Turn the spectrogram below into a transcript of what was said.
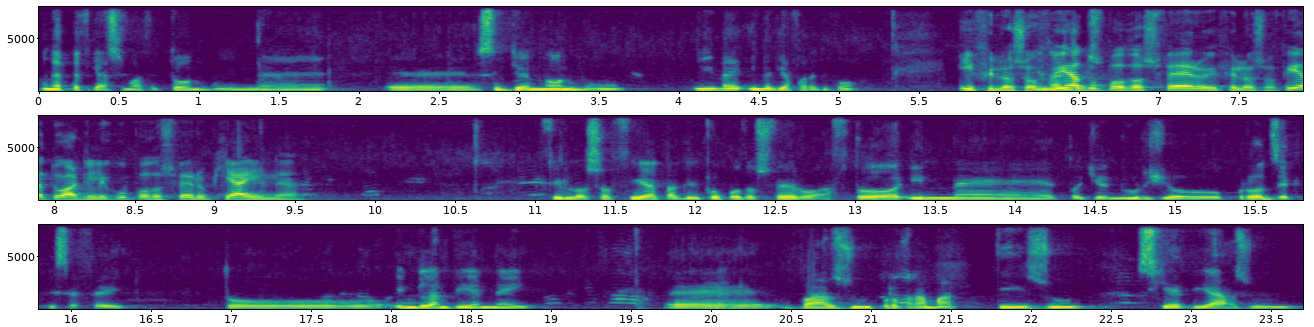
είναι παιδιά συμμαθητών μου, είναι ε, συγγενών μου. Είναι, είναι διαφορετικό. Η φιλοσοφία του ποδοσφαίρου, η φιλοσοφία του αγγλικού ποδοσφαίρου ποια είναι; Φιλοσοφία του αγγλικού ποδοσφαίρου. Αυτό είναι το καινούριο project της FA. Το England DNA. Ε, ναι. Βάζουν, προγραμματίζουν, σχεδιάζουν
